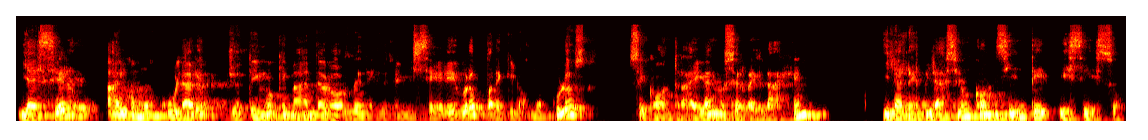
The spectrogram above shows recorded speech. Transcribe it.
Y al ser algo muscular, yo tengo que mandar órdenes desde mi cerebro para que los músculos se contraigan o se relajen. Y la respiración consciente es eso,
